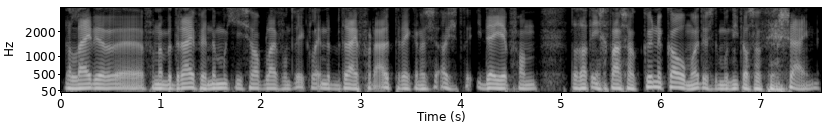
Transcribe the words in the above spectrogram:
de leider uh, van een bedrijf bent, dan moet je jezelf blijven ontwikkelen en het bedrijf vooruit trekken. Dus als je het idee hebt van dat dat in gevaar zou kunnen komen, dus het moet niet al zo ver zijn,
